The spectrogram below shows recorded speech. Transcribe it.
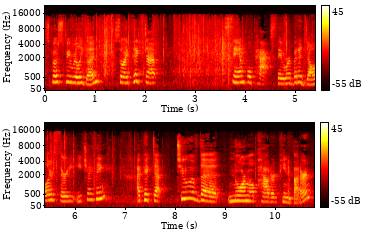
supposed to be really good. So I picked up sample packs. They were about a dollar thirty each, I think. I picked up two of the normal powdered peanut butter.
